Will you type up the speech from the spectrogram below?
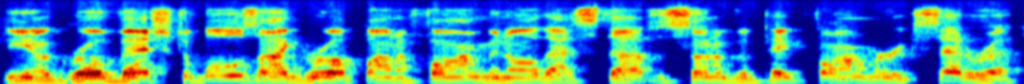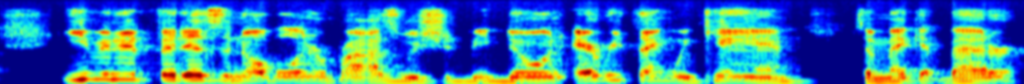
you know, grow vegetables. I grew up on a farm and all that stuff, the son of a pig farmer, etc. Even if it is a noble enterprise, we should be doing everything we can to make it better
